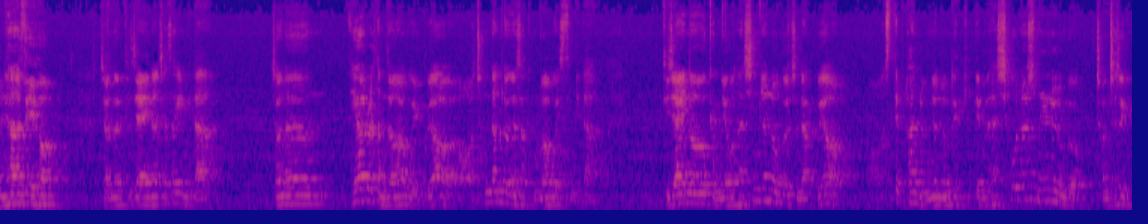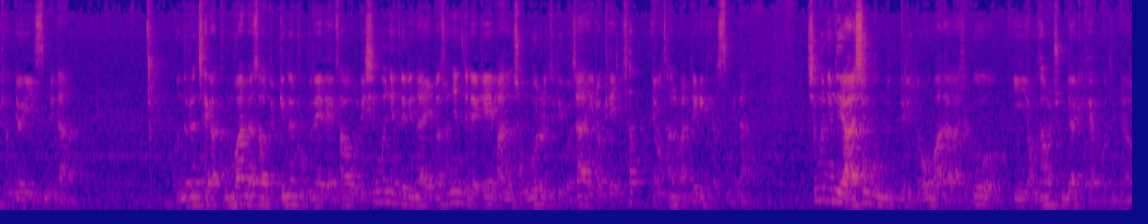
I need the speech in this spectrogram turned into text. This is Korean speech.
안녕하세요. 저는 디자이너 차석입니다. 저는 헤어를 담당하고 있고요. 어, 청담동에서 근무하고 있습니다. 디자이너 경력은 한 10년 정도 지났고요. 어, 스텝도 한 6년 정도 했기 때문에 한 15년, 16년 정도 전체적인 경력이 있습니다. 오늘은 제가 근무하면서 느끼는 부분에 대해서 우리 신부님들이나 일반 손님들에게 많은 정보를 드리고자 이렇게 첫 영상을 만들게 되었습니다. 신부님들이 아쉬운 부분들이 너무 많아가지고 이 영상을 준비하게 되었거든요.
